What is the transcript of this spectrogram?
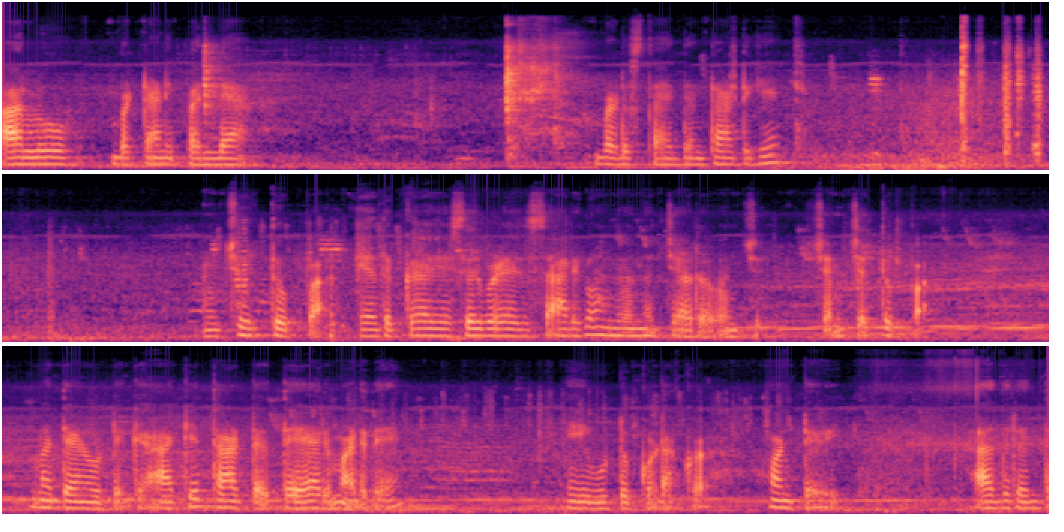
ಆಲೂ ಬಟಾಣಿ ಪಲ್ಯ ಬಡಿಸ್ತಾ ಇದ್ದಂಥ ಆಟಿಗೆ. ಒಂಚೂರು ತುಪ್ಪ. ಅದಕ್ಕೆ ಹೆಸರುಬೇಳೆ ಸಾರಿಗೆ ಒಂದು ಒಂದು ಚರ ಒಂದು ಚಮಚ ತುಪ್ಪ. ಮಧ್ಯಾಹ್ನ ಊಟಕ್ಕೆ ಹಾಕಿ ತಾಟ ತಯಾರಿ ಮಾಡಿದೆ. ಈ ಊಟಕ್ಕೆ ಕೊಡೋಕ್ಕೆ ಹೊಂಟೇವಿ. ಆದ್ದರಿಂದ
